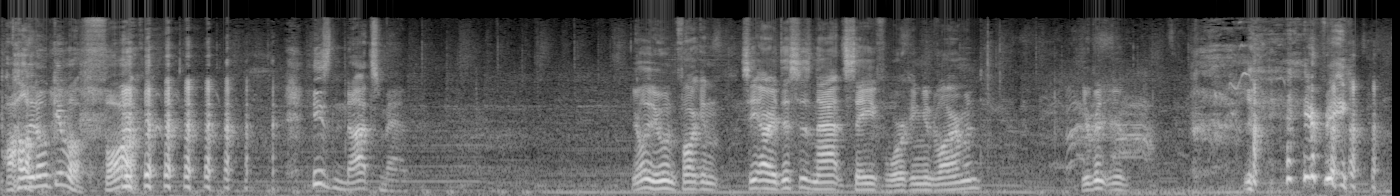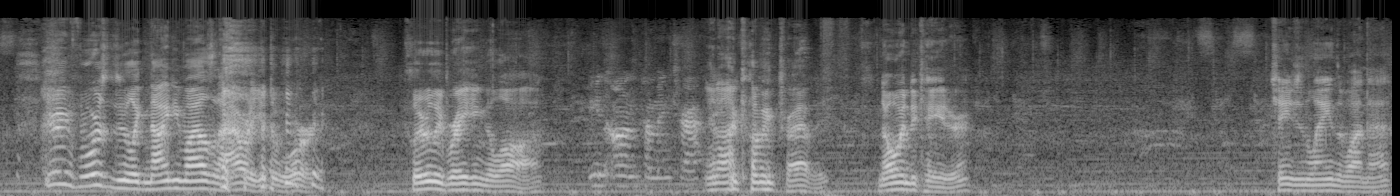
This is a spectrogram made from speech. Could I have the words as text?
Paulie, don't give a fuck. He's nuts, man. You're only doing fucking. See, all right, this is not safe working environment. You've been you're you're, you're being you're being forced to do like 90 miles an hour to get to work. Clearly breaking the law In oncoming traffic. in oncoming traffic. No indicator. Changing lanes and whatnot.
